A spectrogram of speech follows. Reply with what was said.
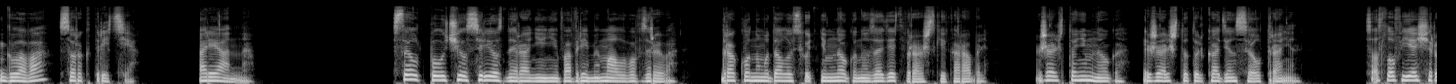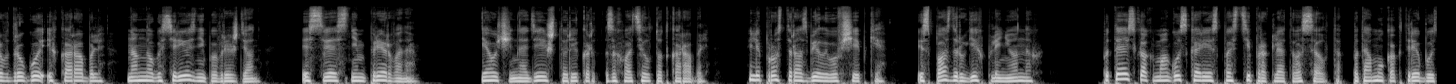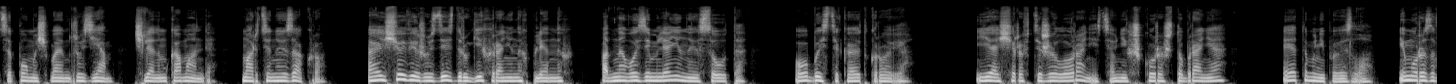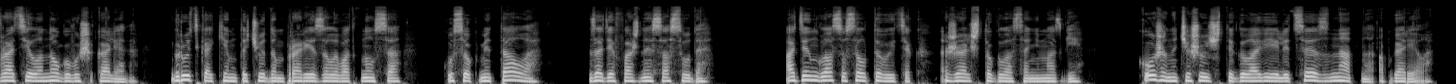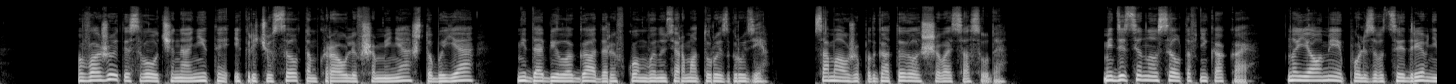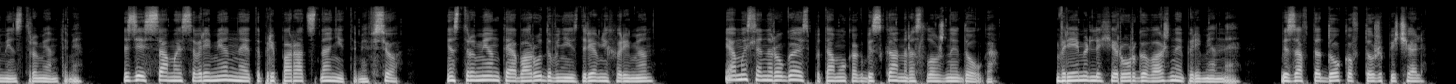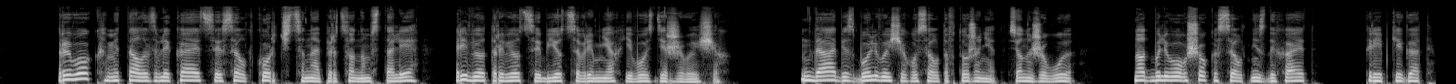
Глава 43. Арианна. Селт получил серьезные ранения во время малого взрыва. Драконам удалось хоть немного, но задеть вражеский корабль. Жаль, что немного, и жаль, что только один Селт ранен. Со слов ящеров, другой их корабль намного серьезнее поврежден, и связь с ним прервана. Я очень надеюсь, что Рикард захватил тот корабль. Или просто разбил его в щепки и спас других плененных. Пытаюсь как могу скорее спасти проклятого Селта, потому как требуется помощь моим друзьям, членам команды, Мартину и Закру. А еще вижу здесь других раненых пленных, одного землянина и Соута. Оба истекают кровью. Ящеров тяжело ранить, у них шкура что броня. Этому не повезло. Ему разворотило ногу выше колена. Грудь каким-то чудом прорезал и воткнулся кусок металла, задев важные сосуды. Один глаз у Селта вытек. Жаль, что глаз, а не мозги. Кожа на чешуйчатой голове и лице знатно обгорела. Ввожу этой сволочи на Аниты и кричу селтом, краулившим меня, чтобы я не добила гада рывком вынуть арматуру из груди. Сама уже подготовилась сшивать сосуды. Медицина у селтов никакая, но я умею пользоваться и древними инструментами. Здесь самое современное — это препарат с нанитами. Все. Инструменты и оборудование из древних времен. Я мысленно ругаюсь, потому как без сканера сложно и долго. Время для хирурга — важная переменная — без автодоков тоже печаль. Рывок, металл извлекается, и Селт корчится на операционном столе, ревет, рвется и бьется в ремнях его сдерживающих. Да, обезболивающих у Селтов тоже нет, все наживую. Но от болевого шока Селт не сдыхает. Крепкий гад.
